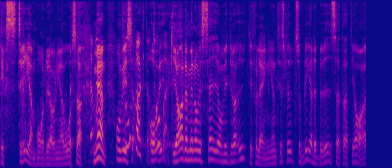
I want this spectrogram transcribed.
extrem hårdragning av Åsa. Men om vi, tobak då, om vi, ja, men om vi säger om vi drar ut i förlängningen till slut så blir det bevisat att ja,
